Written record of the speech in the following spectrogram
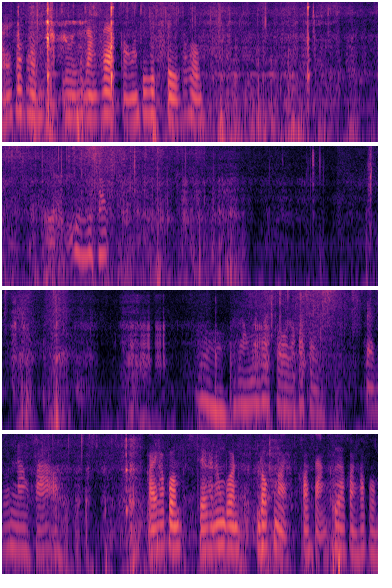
ไปครับผมลุยรังแรกของวันที่ 24 ครับผมเดี๋ยวดูครับโอ้ยังไม่ค่อยโตหรอกครับผมแต่รุ่นนางฟ้าเอาไปครับผม เจอกันข้างบนลกหน่อย ขอสางเครือก่อนครับผม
